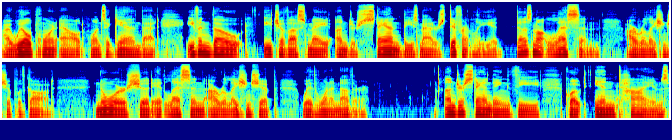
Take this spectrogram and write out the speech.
I will point out once again that even though each of us may understand these matters differently, it does not lessen our relationship with God, nor should it lessen our relationship with one another. Understanding the quote end times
